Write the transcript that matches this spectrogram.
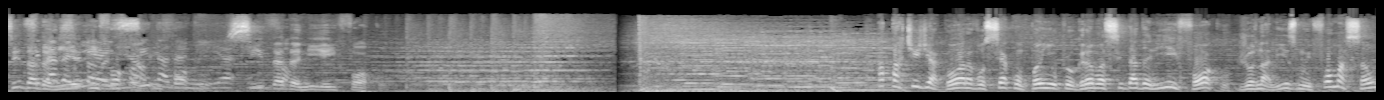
Cidadania, Cidadania em Foco. Cidadania em Cidadania em Foco. A partir de agora você acompanha o programa Cidadania em Foco, jornalismo, informação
